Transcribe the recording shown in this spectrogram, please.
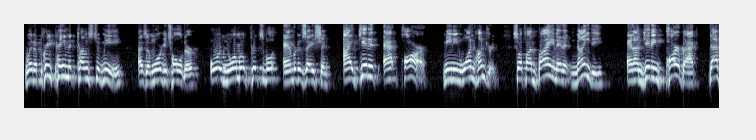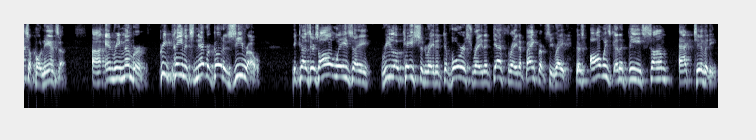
when a prepayment comes to me as a mortgage holder or normal principal amortization, I get it at par, meaning 100. So if I'm buying it at 90, and I'm getting par back, that's a bonanza. Uh, and remember, prepayments never go to zero because there's always a relocation rate, a divorce rate, a death rate, a bankruptcy rate. There's always going to be some activity.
